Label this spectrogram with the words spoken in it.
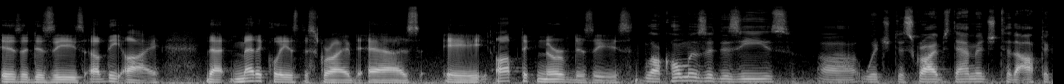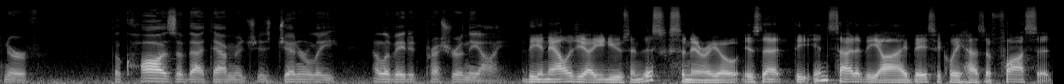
is a disease of the eye that medically is described as a optic nerve disease. Glaucoma is a disease uh, which describes damage to the optic nerve. The cause of that damage is generally elevated pressure in the eye. The analogy I use in this scenario is that the inside of the eye basically has a faucet,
